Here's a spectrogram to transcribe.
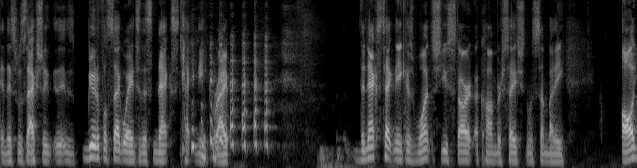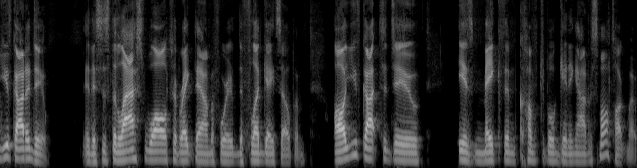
and this was actually was a beautiful segue into this next technique, right? the next technique is once you start a conversation with somebody, all you've got to do, and this is the last wall to break down before the floodgates open. All you've got to do is make them comfortable getting out of small talk mode.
